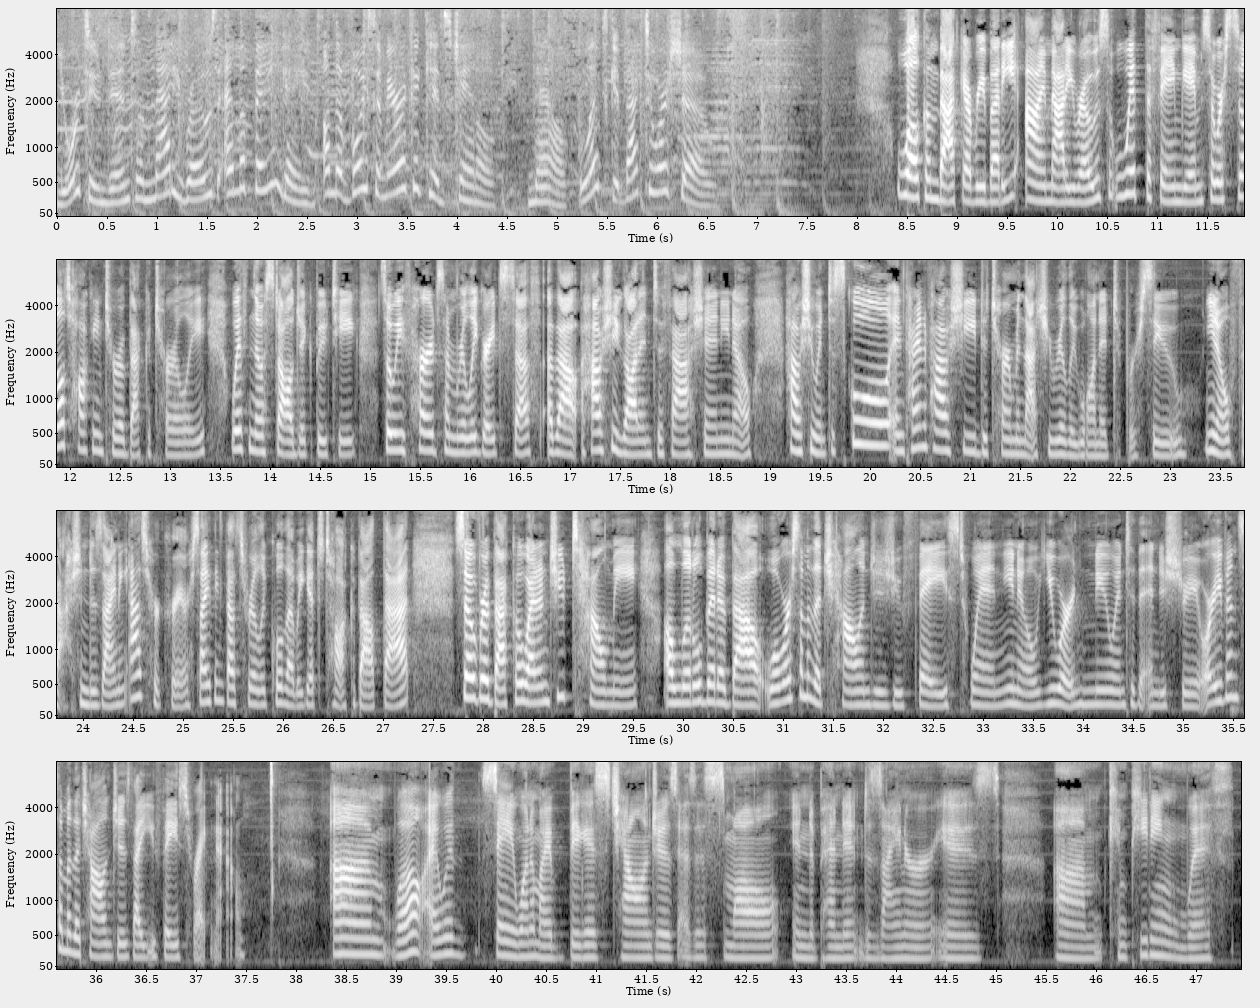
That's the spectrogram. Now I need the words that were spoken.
You're tuned in to Maddie Rose and the Fame Game on the Voice America Kids channel. Now, let's get back to our show. Welcome back, everybody. I'm Maddie Rose with the Fame Game. So, we're still talking to Rebecca Turley with Nostalgic Boutique. So, we've heard some really great stuff about how she got into fashion, you know, how she went to school, and kind of how she determined that she really wanted to pursue, you know, fashion designing as her career. So, I think that's really cool that we get to talk about that. So, Rebecca, why don't you tell me a little bit about what were some of the challenges you faced when, you know, you were new into the industry, or even some of the challenges that you face right now? Um, well, I would say one of my biggest challenges as a small independent designer is um, competing with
